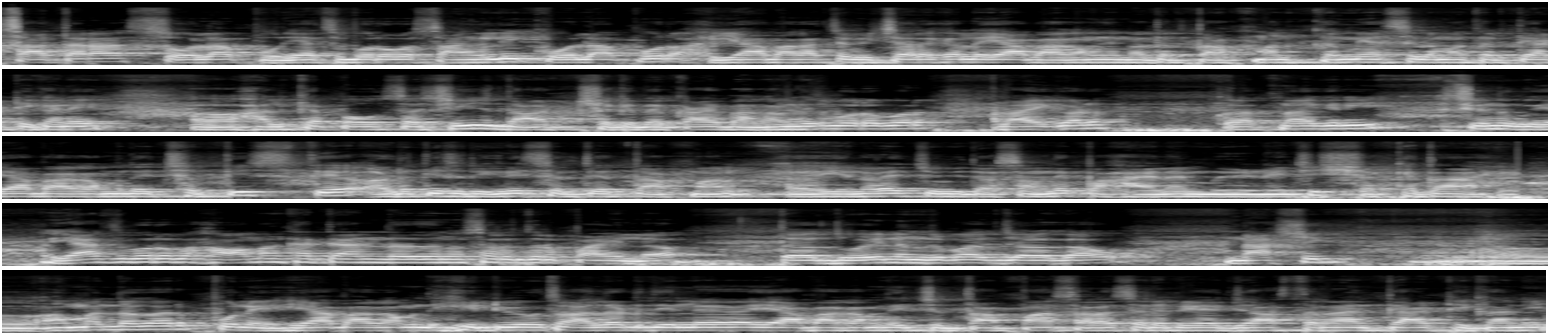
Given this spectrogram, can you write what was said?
सातारा सोलापूर याचबरोबर सांगली कोल्हापूर या भागाचा विचार केला या भागामध्ये मात्र तापमान कमी असेल मात्र त्या ठिकाणी हलक्या पावसाची दाट शक्यता काय भागामध्ये बरोबर रायगड रत्नागिरी सिंधुदुर्ग या भागामध्ये छत्तीस ते अडतीस डिग्री सेल्सिअस तापमान येणाऱ्या चोवीस तासामध्ये पाहायला मिळण्याची शक्यता आहे. याचबरोबर हवामान खात्या अंदाजानुसार जर पाहिलं तर धुळे नंदुरबार जळगाव नाशिक अहमदनगर पुणे या भागामध्ये हिटवेवचा अलर्ट दिलेला आहे. या भागामध्ये तापमान सरासरीपेक्षा जास्त राहणार त्या ठिकाणी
